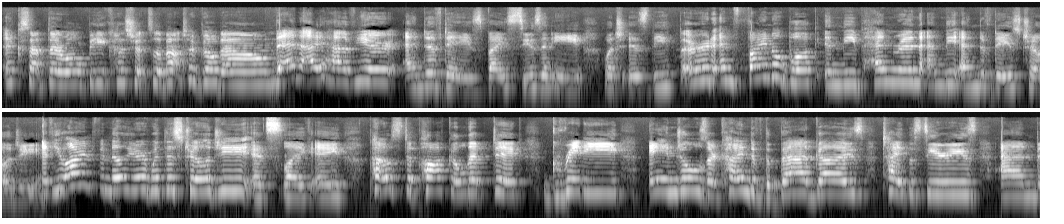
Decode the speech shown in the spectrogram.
Except there won't be because shit's about to go down. Then I have here End of Days by Susan E., which is the third and final book in the Penryn and the End of Days trilogy. If you aren't familiar with this trilogy, it's like a post-apocalyptic, gritty, angels are kind of the bad guys type of series, and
